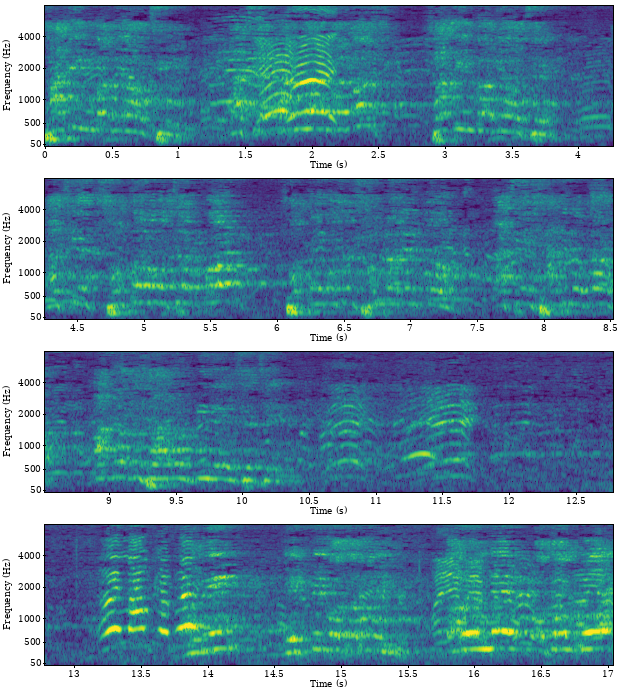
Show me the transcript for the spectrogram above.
স্বাধীনভাবে আছি আজকে বাংলার মানুষ স্বাধীনভাবে আছে আজকে সতেরো বছর পর সতেরো বছর সংগ্রামের পর আজকে স্বাধীনতা বাংলাদেশে আবার ফিরে এসেছে আমি একটি কথা বলি। প্রথম ধানের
